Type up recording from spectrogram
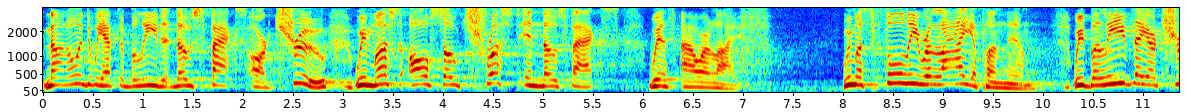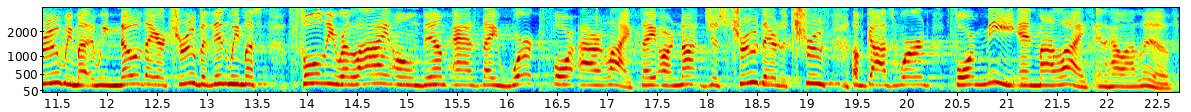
Not only do we have to believe that those facts are true, we must also trust in those facts with our life. We must fully rely upon them. We believe they are true, we, we know they are true, but then we must fully rely on them as they work for our life. They are not just true, they're the truth of God's word for me and my life and how I live.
